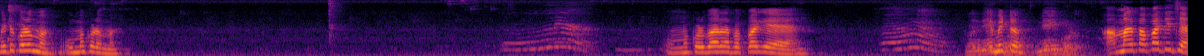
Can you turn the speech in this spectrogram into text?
ಬಿಟ್ಟು ಕೊಡಮ್ಮ ಉಮ್ಮ ಕೊಡಮ್ಮ. ಉಮ್ಮ ಕೊಡಬಾರ್ದ ಪಪ್ಪಾಗೆ? ಕೊಡು ಅಮ್ಮ ಪಪ್ಪ ತೀಚೆ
